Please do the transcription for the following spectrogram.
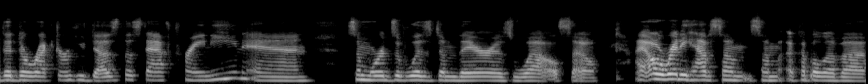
the director who does the staff training and some words of wisdom there as well. So I already have some some a couple of uh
